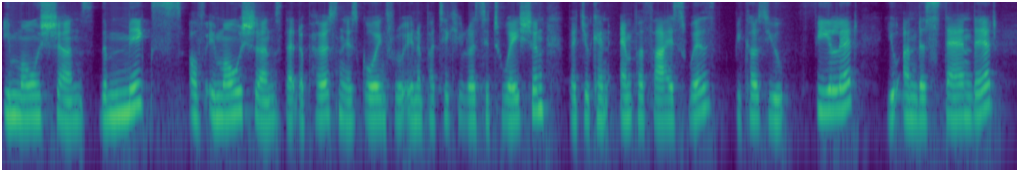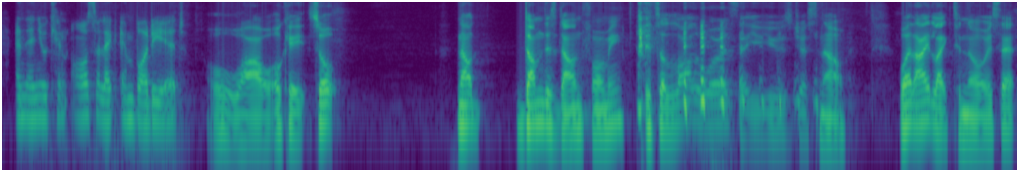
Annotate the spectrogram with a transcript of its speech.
emotions, the mix of emotions that a person is going through in a particular situation that you can empathize with because you feel it, you understand it, and then you can also like embody it. oh wow okay so now dumb this down for me it's a lot of words that you used just now what i'd like to know is that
